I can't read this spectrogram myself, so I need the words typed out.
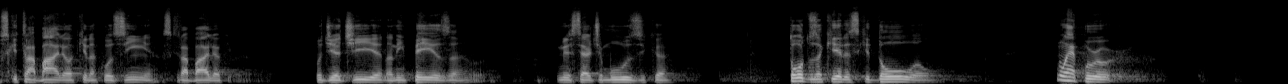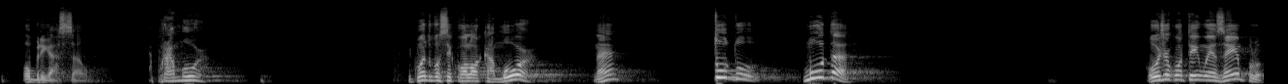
Os que trabalham aqui na cozinha, os que trabalham no dia a dia, na limpeza, no Ministério de Música, todos aqueles que doam, não é por obrigação, é por amor. E quando você coloca amor, né? Tudo muda. Hoje eu contei um exemplo.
